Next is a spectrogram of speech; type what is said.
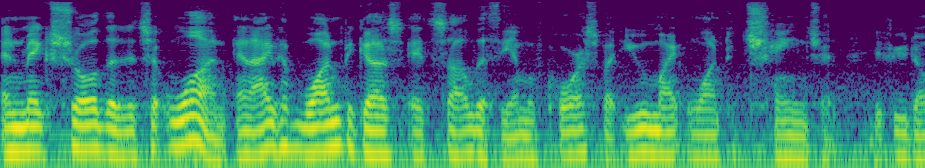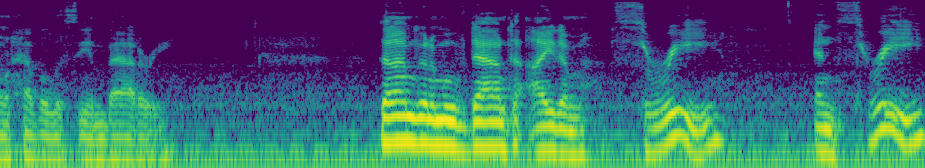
and make sure that it's at one. And I have one because it's uh, lithium, of course, but you might want to change it if you don't have a lithium battery. Then I'm going to move down to item three, and three,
